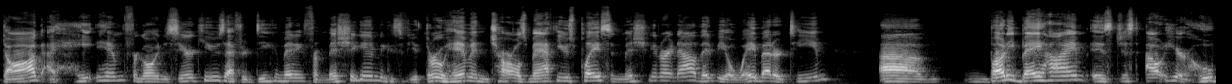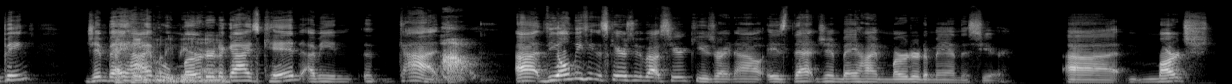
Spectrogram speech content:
dog. I hate him for going to Syracuse after decommitting from Michigan because if you threw him in Charles Matthews' place in Michigan right now, they'd be a way better team. Um, Buddy Boeheim is just out here hooping. Jim Boeheim, who murdered a guy's kid. I mean, uh, God. Wow. Uh, the only thing that scares me about Syracuse right now is that Jim Boeheim murdered a man this year. Uh, March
